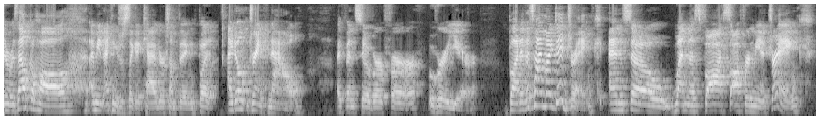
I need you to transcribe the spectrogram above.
there was alcohol. I mean, I think just like a keg or something. But I don't drink now. I've been sober for over a year. But at the time, I did drink, and so when this boss offered me a drink,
